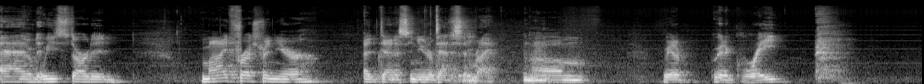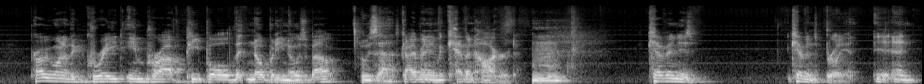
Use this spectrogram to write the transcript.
And we started my freshman year at Denison University. Denison, right. We had a we had a great, probably one of the great improv people that nobody knows about. Who's that? guy by the name of Kevin Hoggard. Mm-hmm. Kevin is Kevin's brilliant and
